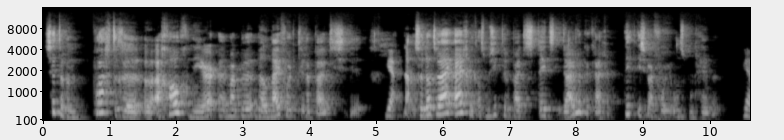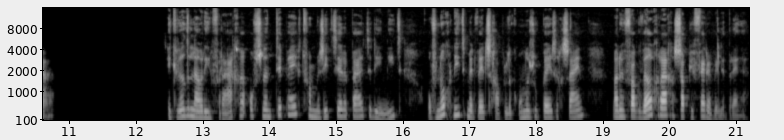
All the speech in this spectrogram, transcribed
zet er een prachtige uh, agoog neer, uh, maar bel mij voor het therapeutische deel. Ja. Nou, zodat wij eigenlijk als muziektherapeuten steeds duidelijker krijgen, dit is waarvoor je ons moet hebben. Ja. Ik wilde Laurien vragen of ze een tip heeft voor muziektherapeuten die niet of nog niet met wetenschappelijk onderzoek bezig zijn, maar hun vak wel graag een stapje verder willen brengen.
